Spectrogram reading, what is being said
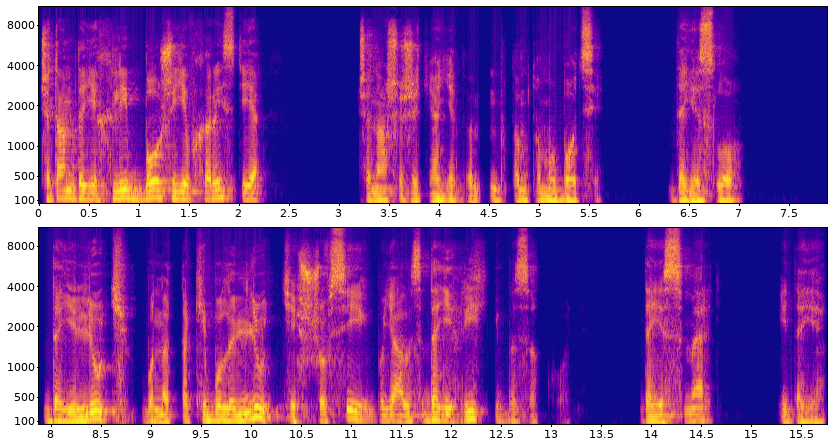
чи там, де є хліб Божий Євхаристія, чи наше життя є там тому боці, де є зло, де є лють, бо такі були люті, що всі їх боялися, де є гріх і беззаконня, де є смерть і де є.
